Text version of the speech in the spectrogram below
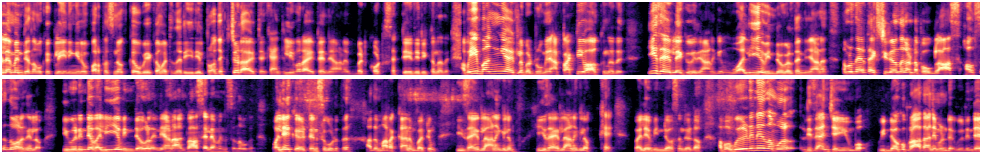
എലമെന്റ് നമുക്ക് ക്ലീനിങ്ങിനും പർപ്പസിനൊക്കെ ഉപയോഗിക്കാൻ പറ്റുന്ന രീതിയിൽ പ്രൊജക്റ്റഡ് ആയിട്ട് കാന്റിലിവർ ആയിട്ട് തന്നെയാണ് ബെഡ് കോട്ട് സെറ്റ് ചെയ്തിരിക്കുന്നത്. അപ്പോൾ ഈ ഭംഗിയായിട്ടുള്ള ബെഡ്റൂമിനെ അട്രാക്റ്റീവ് ആക്കുന്നത് ഈ സൈഡിലേക്ക് വരികയാണെങ്കിൽ വലിയ വിൻഡോകൾ തന്നെയാണ്. നമ്മൾ നേരത്തെ എക്സ്റ്റീരിയർ എന്ന് കണ്ടപ്പോൾ ഗ്ലാസ് ഹൗസ് എന്ന് പറഞ്ഞല്ലോ. ഈ വീടിന്റെ വലിയ വിൻഡോകൾ തന്നെയാണ് ആ ഗ്ലാസ് എലമെന്റ്സ് നമുക്ക് വലിയ കേർട്ടൻസ് കൊടുത്ത് അത് മറക്കാനും പറ്റും. ഈ സൈഡിലാണെങ്കിലും ഈ സൈഡിലാണെങ്കിലും ഒക്കെ വലിയ വിൻഡോസ് ഉണ്ട് കേട്ടോ. അപ്പോൾ വീടിന് നമ്മൾ ഡിസൈൻ ചെയ്യുമ്പോൾ വിൻഡോക്ക് പ്രാധാന്യമുണ്ട്. വീടിന്റെ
